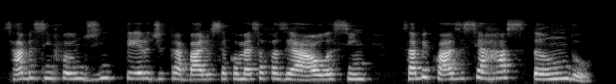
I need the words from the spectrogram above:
sabe assim, foi um dia inteiro de trabalho, você começa a fazer a aula assim, sabe, quase se arrastando.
